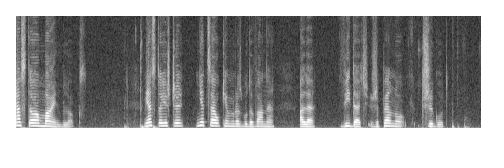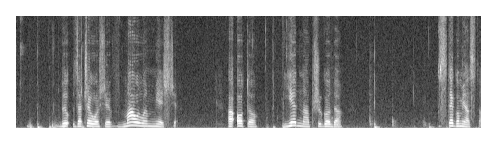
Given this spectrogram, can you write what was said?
Miasto Mindblocks. Miasto jeszcze nie całkiem rozbudowane, ale widać, że pełno przygód zaczęło się w małym mieście. A oto jedna przygoda z tego miasta.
